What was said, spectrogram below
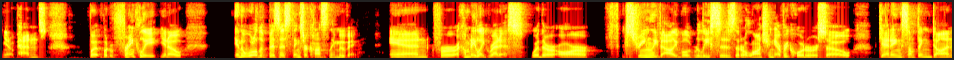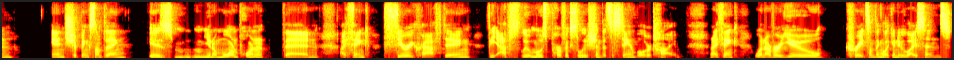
you know, patents. But but frankly, you know, in the world of business, things are constantly moving. And for a company like Redis, where there are extremely valuable releases that are launching every quarter or so getting something done and shipping something is you know more important than i think theory crafting the absolute most perfect solution that's sustainable over time. And i think whenever you create something like a new license.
